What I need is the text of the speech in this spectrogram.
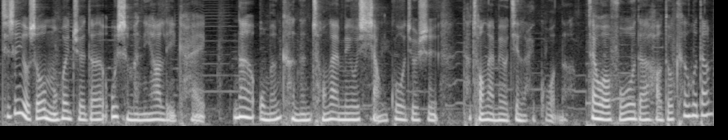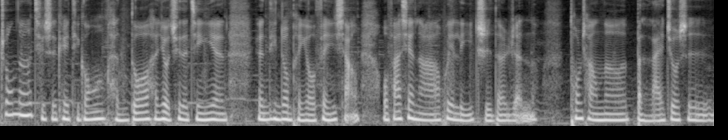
其实有时候我们会觉得，为什么你要离开？那我们可能从来没有想过，就是他从来没有进来过呢。在我服务的好多客户当中呢，其实可以提供很多很有趣的经验跟听众朋友分享。我发现啊，会离职的人，通常呢本来就是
